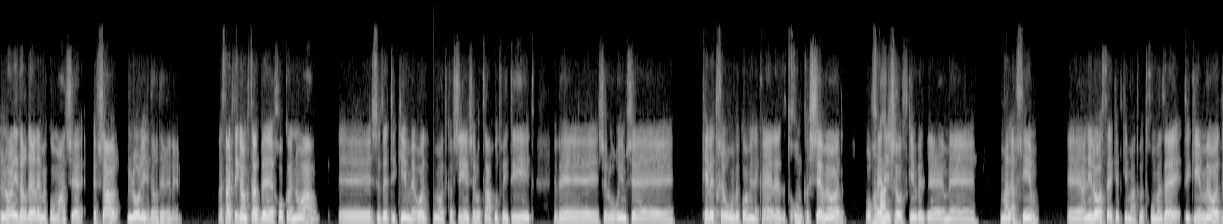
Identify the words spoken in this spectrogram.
לא להידרדר למקומות שאפשר לא להידרדר אליהם. עסקתי גם קצת בחוק הנוער, אה, שזה תיקים מאוד מאוד קשים של הוצאה חוץ ביתית ושל הורים שקלט חירום וכל מיני כאלה, זה תחום קשה מאוד, עורכי דין שעוסקים בזה הם אה, מלאכים, אה, אני לא עוסקת כמעט בתחום הזה, תיקים מאוד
